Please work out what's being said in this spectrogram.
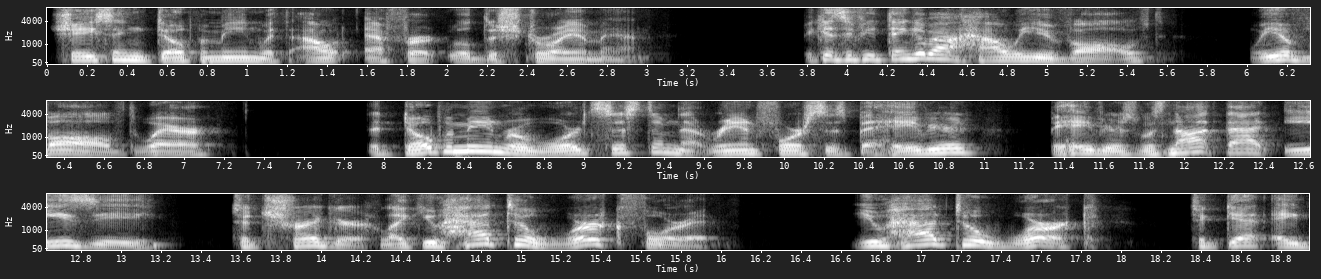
chasing dopamine without effort will destroy a man. Because if you think about how we evolved, we evolved where the dopamine reward system that reinforces behavior behaviors was not that easy to trigger. Like you had to work for it. You had to work to get a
